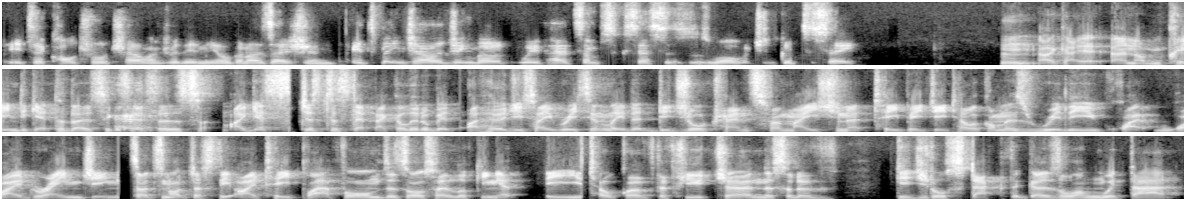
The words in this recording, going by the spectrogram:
it's a cultural challenge within the organization. It's been challenging, but we've had some successes as well, which is good to see. Hmm, okay, and I'm keen to get to those successes. I guess just to step back a little bit, I heard you say recently that digital transformation at TPG Telecom is really quite wide ranging. So it's not just the IT platforms, it's also looking at the telco of the future and the sort of digital stack that goes along with that.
